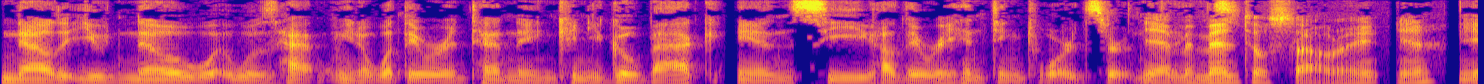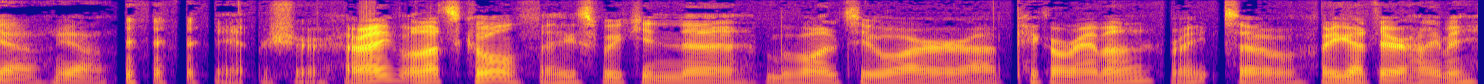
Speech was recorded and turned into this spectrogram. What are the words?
now that you know what was hap- you know what they were intending, can you go back and see how they were hinting towards certain? Yeah, things? memento style, right? Yeah. Yeah, yeah. Yeah, for sure. All right. Well, that's cool. I guess we can uh, move on to our uh, Picorama, right? So, what do you got there, Jaime?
